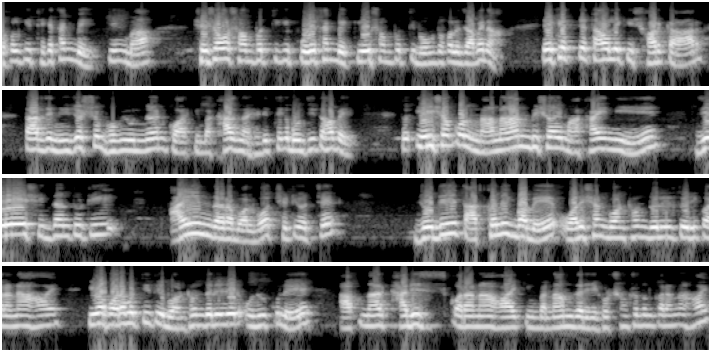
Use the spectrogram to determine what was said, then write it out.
দখল কি থেকে থাকবে? কিংবা সেই সকল সম্পত্তি কি পড়ে থাকবে? কেউ সম্পত্তি ভোগ দখলে যাবে না। এক্ষেত্রে তাহলে কি সরকার তার যে নিজস্ব ভূমি উন্নয়ন কর কিংবা খাজনা, সেটির থেকে বঞ্চিত হবে? তো এই সকল নানান বিষয় মাথায় নিয়ে যে সিদ্ধান্তটি আইন দ্বারা বলবৎ, সেটি হচ্ছে যদি তাৎক্ষণিকভাবে ওয়ারিশান বন্টন দলিল তৈরি করা না হয়, কিংবা পরবর্তীতে বন্টন দলিলের অনুকূলে আপনার খারিজ করা না হয় কিংবা নামজারি রেকর্ড সংশোধন করা না হয়,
